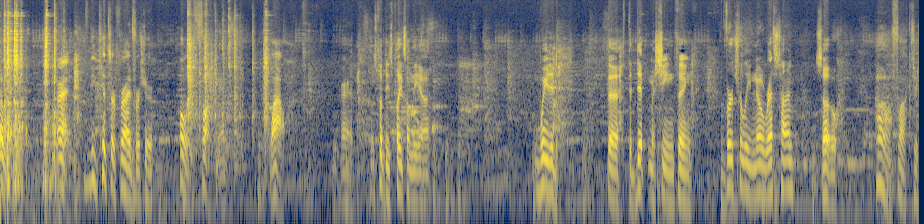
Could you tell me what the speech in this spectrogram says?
Okay. All right. The tits are fried for sure. Holy fuck, man. Wow. All right. Let's put these plates on the uh, weighted the the dip machine thing. Virtually no rest time. So, oh fuck, dude.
